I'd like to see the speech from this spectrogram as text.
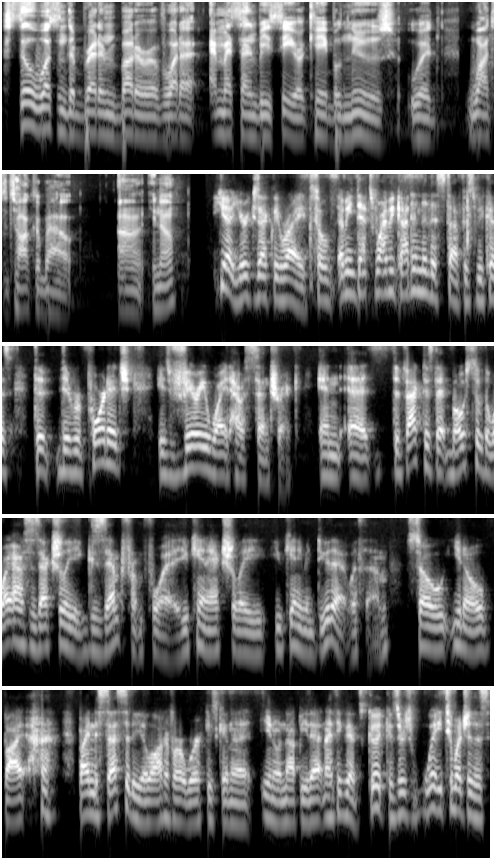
still wasn't the bread and butter of what a MSNBC or cable news would want to talk about. Uh, you know? Yeah, you're exactly right. So, I mean, that's why we got into this stuff is because the, the reportage is very White House centric. And uh, the fact is that most of the White House is actually exempt from FOIA. You can't actually, you can't even do that with them. So, you know, by, by necessity, a lot of our work is to, you know, not be that. And I think that's good because there's way too much of this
